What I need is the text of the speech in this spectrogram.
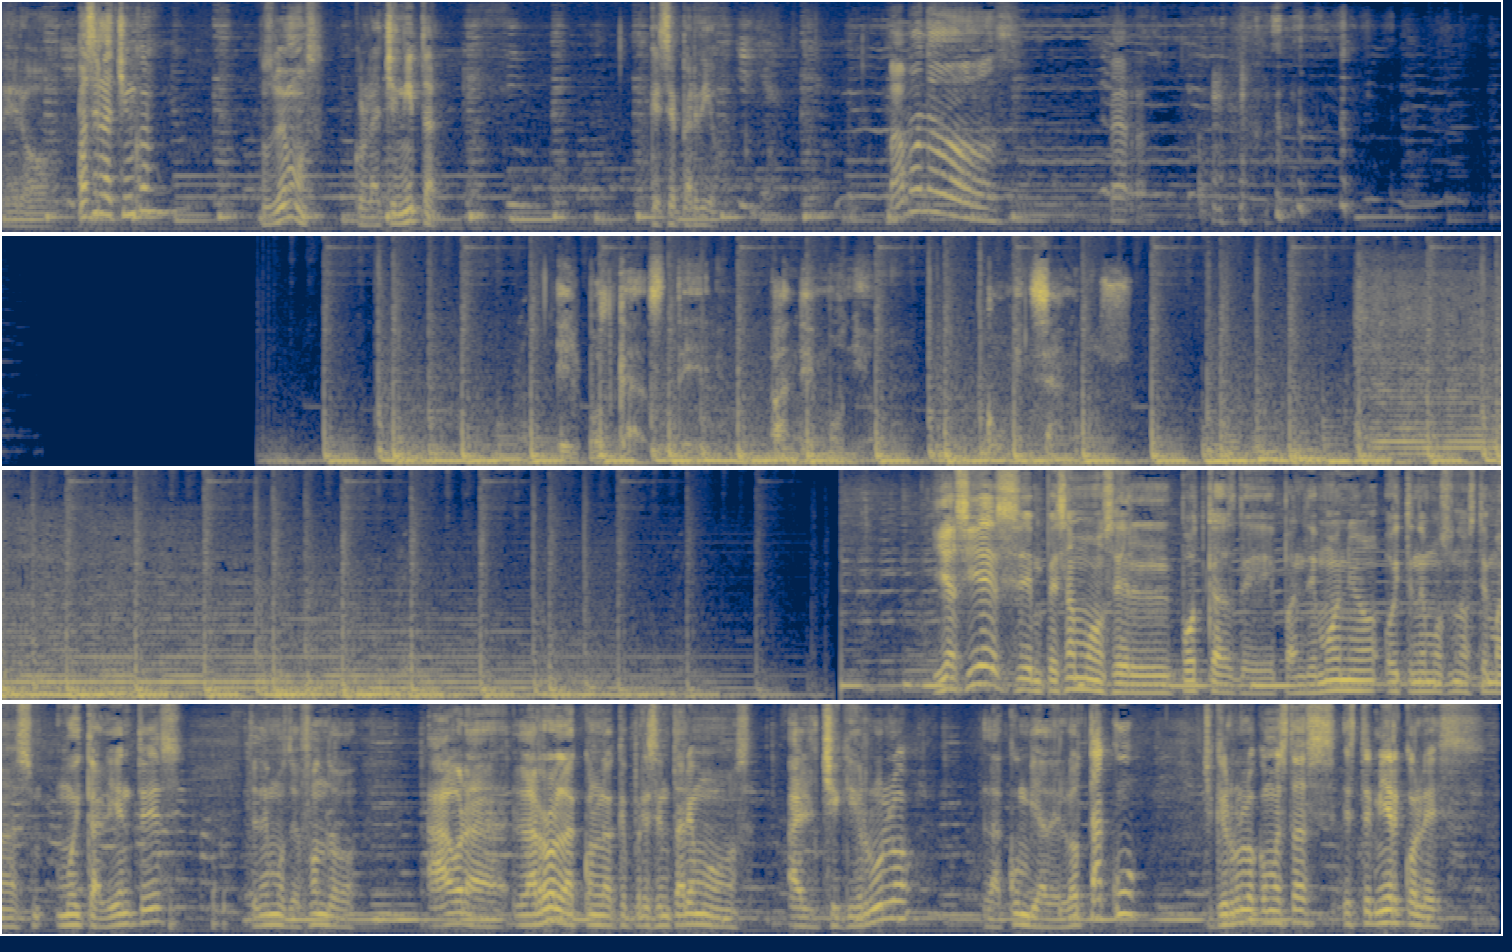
Pero pásela chingón. Nos vemos con la chinita que se perdió. ¡Vámonos! Perra. El podcast de Pandemonio. Comenzamos. Y así es, empezamos el podcast de Pandemonio. Hoy tenemos unos temas muy calientes. Tenemos de fondo ahora la rola con la que presentaremos al Chiquirrulo, la cumbia del Otaku. Chiquirrulo, ¿cómo estás este miércoles?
